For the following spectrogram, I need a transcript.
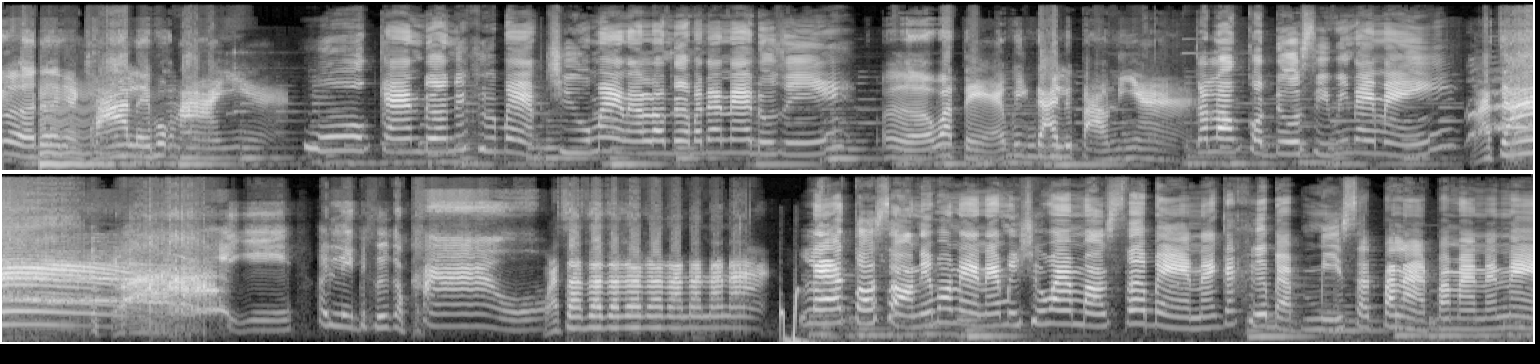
เออเดินอย่างช้าเลยพวกนายโอ้การเดินนี่คือแบบชิลมากนะเราเดินมาด้านหน้าดูสิเออว่าแต่วิ่งได้หรือเปล่าเนี่ยก็ลองกดดูสิวิ่งได้ไหมอาจารย์เฮ้ยเฮ้ยรีบไปซื้อกับข้าวมาซะซะซะซะซะซะซะและ ตัวสองนี่พวกนายนะมีชื่อว่า Monster Band นะก็คือแบบหมีสัตว์ประหลาดประมาณนั้นแน่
